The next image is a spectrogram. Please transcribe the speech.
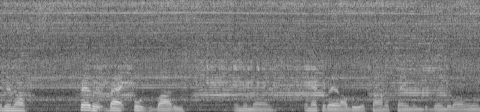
and then I'll feather it back towards the body and then uh, and after that I'll do a final sanding to blend it all in.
